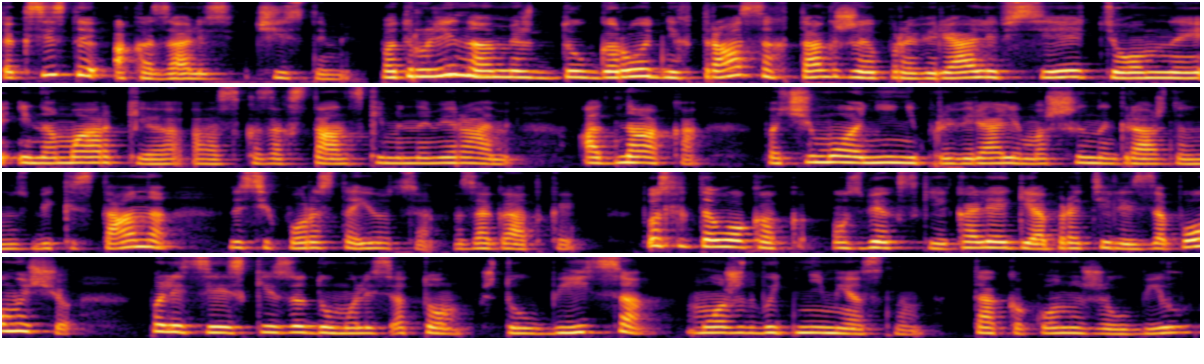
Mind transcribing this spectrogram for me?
Таксисты оказались чистыми. Патрули на междугородних трассах также проверяли все темные иномарки а, с казахстанскими номерами. Однако, почему они не проверяли машины граждан Узбекистана, до сих пор остается загадкой. После того, как узбекские коллеги обратились за помощью, полицейские задумались о том, что убийца может быть не местным, так как он уже убил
